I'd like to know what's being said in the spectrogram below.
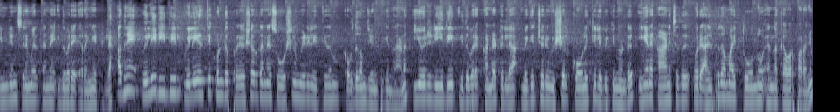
ഇന്ത്യൻ സിനിമയിൽ തന്നെ ഇതുവരെ ഇറങ്ങിയിട്ടില്ല. അതിനെ വലിയ രീതിയിൽ വിലയിരുത്തിക്കൊണ്ട് പ്രേക്ഷകർ തന്നെ സോഷ്യൽ മീഡിയയിൽ എത്തിയതും കൗതുകം ജനിപ്പിക്കുന്നതാണ്. ഈ ഒരു രീതിയിൽ ഇതുവരെ കണ്ടിട്ടില്ല. മികച്ചൊരു വിഷ്വൽ ക്വാളിറ്റി ലഭിക്കുന്നുണ്ട്. ഇങ്ങനെ കാണിച്ചത് ഒരു അത്ഭുതമായി തോന്നുന്നു എന്നൊക്കെ അവർ പറഞ്ഞു.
